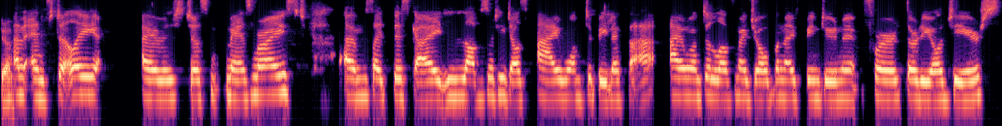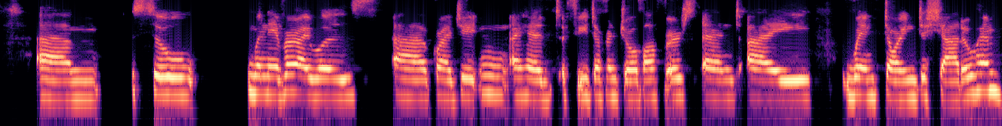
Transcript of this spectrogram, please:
Yeah. And instantly, I was just mesmerized. I was like, this guy loves what he does. I want to be like that. I want to love my job, and I've been doing it for 30 odd years. Um, so, whenever I was uh, graduating, I had a few different job offers, and I went down to shadow him.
